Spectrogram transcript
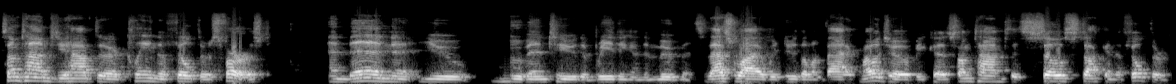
Sometimes you have to clean the filters first, and then you move into the breathing and the movement. So that's why we do the lymphatic mojo because sometimes it's so stuck in the filter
